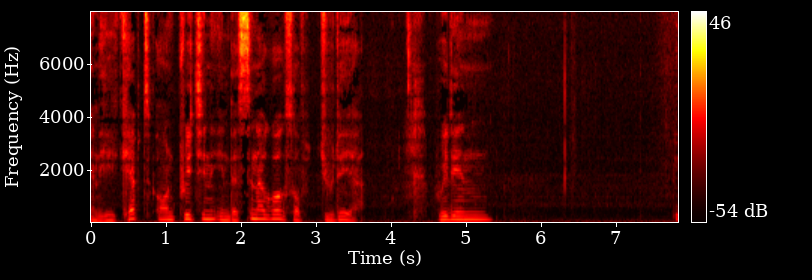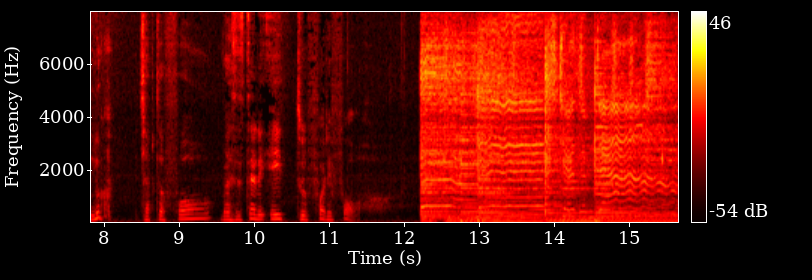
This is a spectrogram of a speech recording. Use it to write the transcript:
And he kept on preaching in the synagogues of Judea, reading Luke chapter 4, verses 38 to 44. Tear them down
